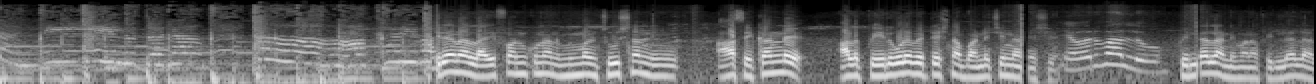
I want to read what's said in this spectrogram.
నన్ను ఏలుదరా ఆఖరి మీరే నా లైఫ్ అనుకున్నాను మిమ్మల్ని చూసిన ని- ఆ సెకండే వాళ్ళ పేరు కూడా పెట్టేసిన బండి చిన్న అనేసి. ఎవరు వాళ్ళు? పిల్లలండి మన పిల్లలు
